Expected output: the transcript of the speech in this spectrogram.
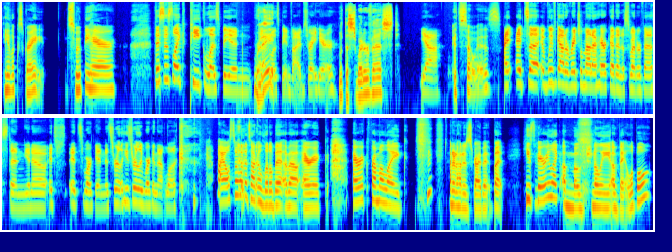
He looks great. Swoopy hair. This is like peak lesbian, Right? peak lesbian vibes right here. With the sweater vest. Yeah. It so is. I, it's a we've got a Rachel Maddow haircut and a sweater vest, and you know it's it's working. It's really he's really working that look. I also want to talk a little bit about Eric. Eric from a like I don't know how to describe it, but he's very like emotionally available.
